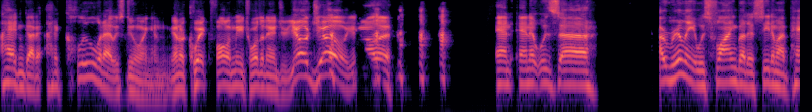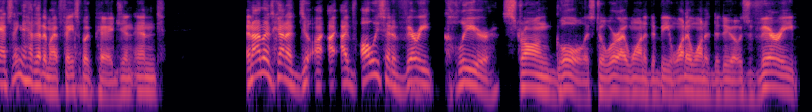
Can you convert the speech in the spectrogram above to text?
I hadn't got a, I had a clue what I was doing, and you know, quick, follow me toward the danger, yo Joe, you know, and and it was. uh I really it was flying by the seat of my pants. I think I have that on my Facebook page, and and and I'm kind of do. I, I've always had a very clear, strong goal as to where I wanted to be and what I wanted to do. I was very,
